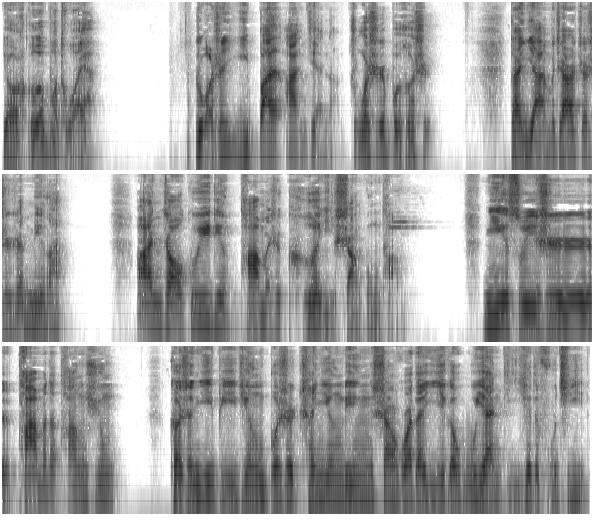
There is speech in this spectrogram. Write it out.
有何不妥呀？若是一般案件呢，着实不合适。但眼不前这是人命案，按照规定，他们是可以上公堂。你虽是他们的堂兄，可是你毕竟不是陈英林生活在一个屋檐底下的夫妻，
